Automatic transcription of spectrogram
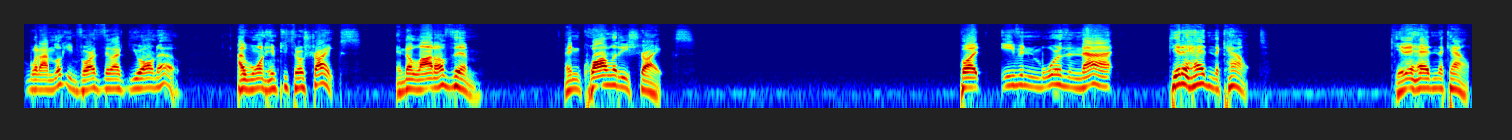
what I'm looking for. I feel like you all know. I want him to throw strikes and a lot of them and quality strikes. But even more than that, get ahead in the count. Get ahead in the count.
